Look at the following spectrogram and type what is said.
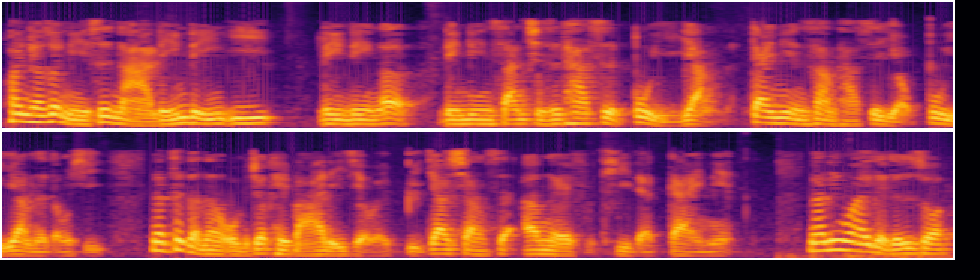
换句话说，你是拿零零一。零零二零零三，其实它是不一样的，概念上它是有不一样的东西。那这个呢，我们就可以把它理解为比较像是 NFT 的概念。那另外一个就是说，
